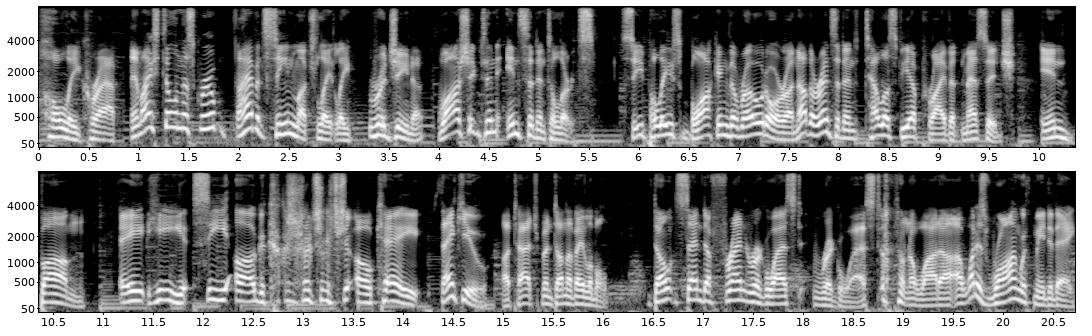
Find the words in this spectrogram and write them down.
Holy crap. Am I still in this group? I haven't seen much lately. Regina. Washington Incident Alerts. See police blocking the road or another incident, tell us via private message. In bum. 8 he, see ugh, okay. Thank you. Attachment unavailable. Don't send a friend request. Request? I don't know what. Uh, what is wrong with me today?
